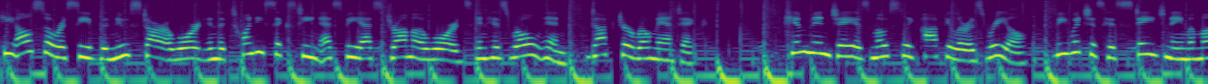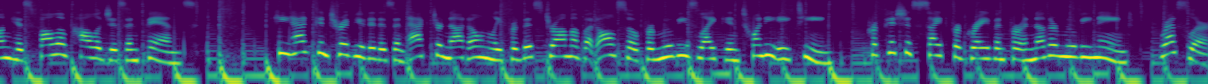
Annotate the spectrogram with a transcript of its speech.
He also received the New Star Award in the 2016 SBS Drama Awards in his role in Dr. Romantic. Kim Min Jae is mostly popular as Real, which is his stage name among his fellow colleges and fans. He had contributed as an actor not only for this drama but also for movies like in 2018, Propitious Sight for Grave and for another movie named, Wrestler,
